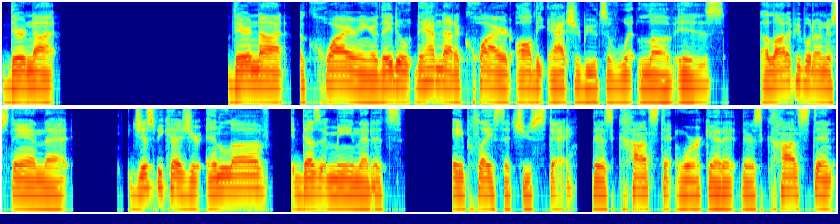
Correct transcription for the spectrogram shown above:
they're not they're not acquiring or they don't they have not acquired all the attributes of what love is. A lot of people don't understand that just because you're in love, it doesn't mean that it's a place that you stay. There's constant work at it. There's constant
